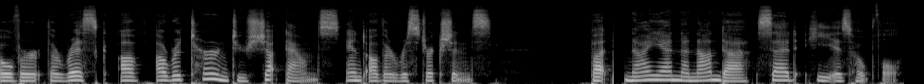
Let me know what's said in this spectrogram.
over the risk of a return to shutdowns and other restrictions. But Nayanananda said he is hopeful.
